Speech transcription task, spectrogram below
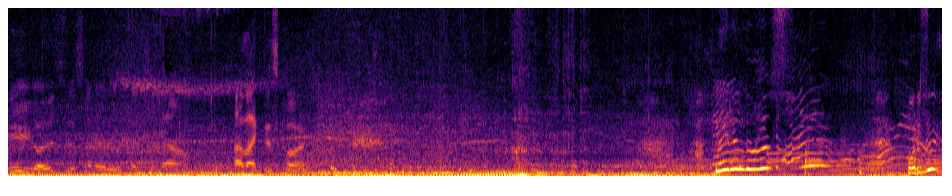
Here you go. This is the center of the attention now. I like this car. Let it loose. What is it? It's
